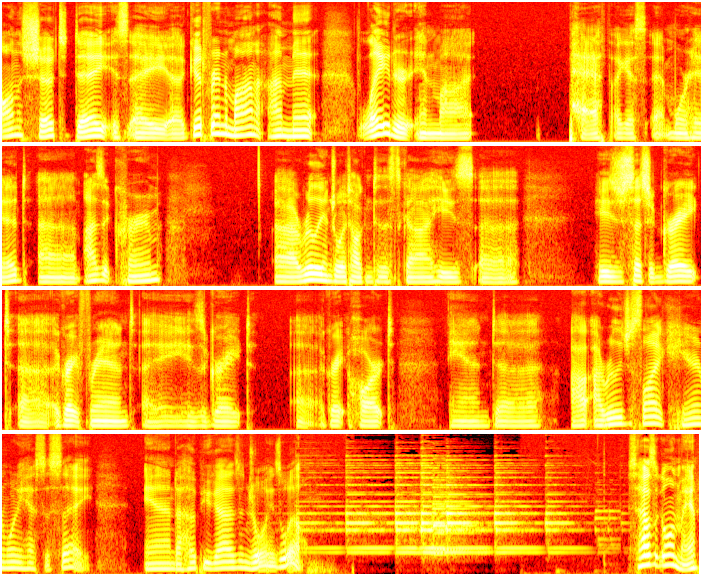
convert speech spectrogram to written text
on the show today is a, a, good friend of mine I met later in my path, I guess, at Morehead. Um, Isaac Crume. Uh, I really enjoy talking to this guy. He's uh, he's such a great uh, a great friend. A, he's a great uh, a great heart, and uh, I, I really just like hearing what he has to say. And I hope you guys enjoy as well. So how's it going, man?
